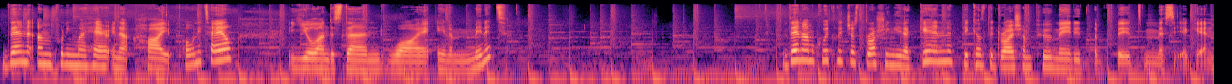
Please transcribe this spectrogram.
Then I'm putting my hair in a high ponytail. You'll understand why in a minute. Then I'm quickly just brushing it again because the dry shampoo made it a bit messy again.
